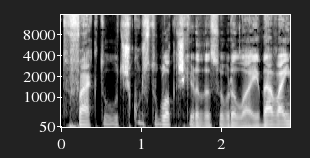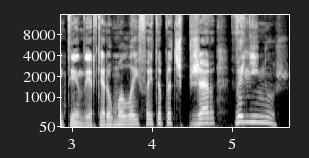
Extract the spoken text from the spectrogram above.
De facto, o discurso do Bloco de Esquerda sobre a lei dava a entender que era uma lei feita para despejar velhinhos.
